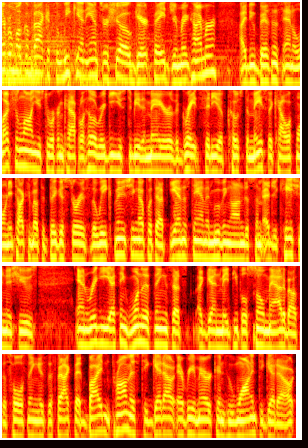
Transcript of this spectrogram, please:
Hey everyone, welcome back. It's the Weekend Answer Show. Garrett Fahy, Jim Righeimer. I do business and election law. I used to work on Capitol Hill. Riggy used to be the mayor of the great city of Costa Mesa, California, talking about the biggest stories of the week, finishing up with Afghanistan, then moving on to some education issues. And Riggy, I think one of the things that's, again, made people so mad about this whole thing is the fact that Biden promised to get out every American who wanted to get out.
